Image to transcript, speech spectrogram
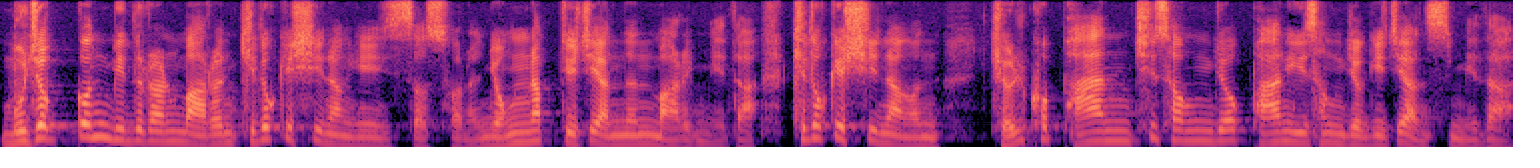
무조건 믿으라는 말은 기독교 신앙에 있어서는 용납되지 않는 말입니다. 기독교 신앙은 결코 반지성적, 반이성적이지 않습니다.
